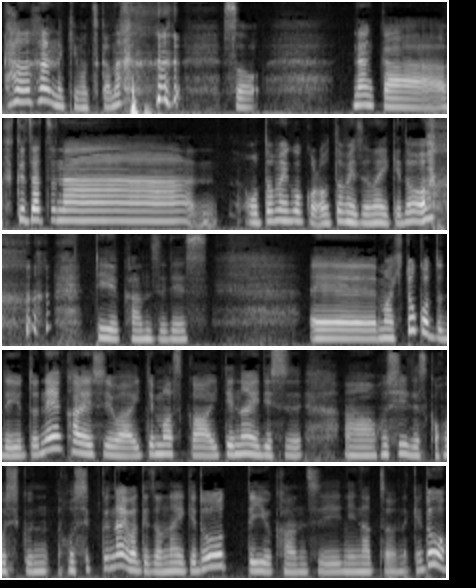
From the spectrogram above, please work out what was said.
半々な気持ちかな そう。なんか、複雑な、乙女心、乙女じゃないけど っていう感じです。えー、まあ一言で言うとね、彼氏はいてますか？いてないです。あ欲しいですか？欲しく、欲しくないわけじゃないけどっていう感じになっちゃうんだけど、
